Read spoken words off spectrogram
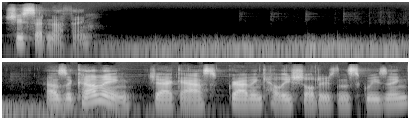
she said nothing. How's it coming? Jack asked, grabbing Kelly's shoulders and squeezing.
